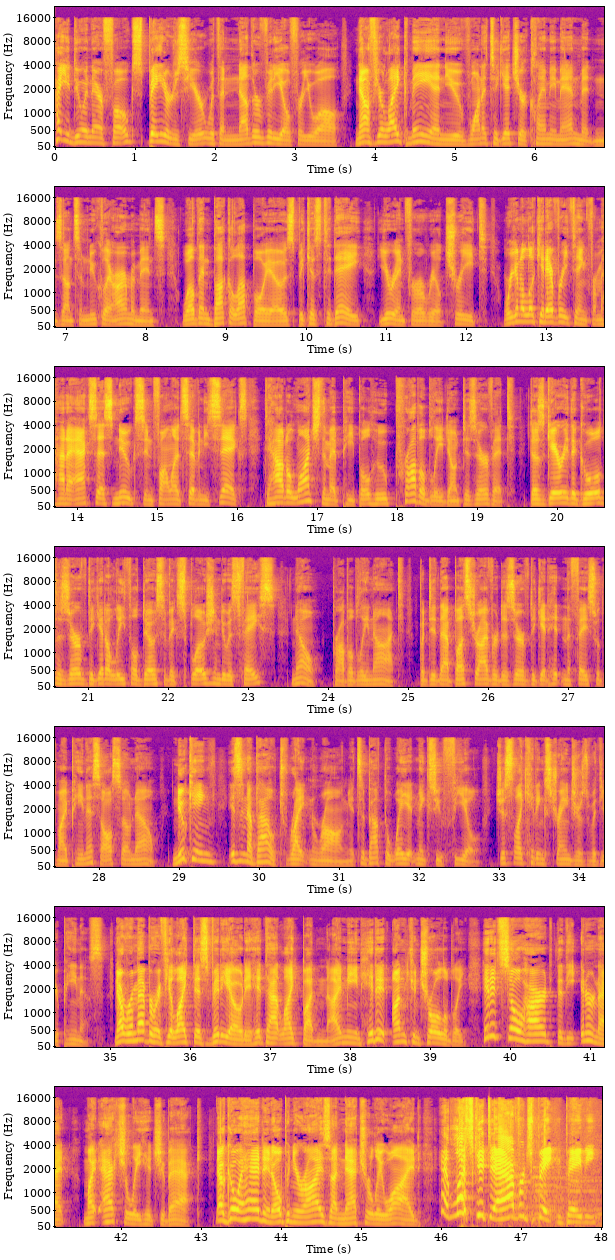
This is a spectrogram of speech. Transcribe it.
How you doing there, folks? Baters here with another video for you all. Now, if you're like me and you've wanted to get your clammy man mittens on some nuclear armaments, well then buckle up, boyos, because today you're in for a real treat. We're gonna look at everything from how to access nukes in Fallout 76 to how to launch them at people who probably don't deserve it. Does Gary the Ghoul deserve to get a lethal dose of explosion to his face? No, probably not. But did that bus driver deserve to get hit in the face with my penis? Also, no. Nuking isn't about right and wrong, it's about the way it makes you feel, just like hitting strangers with your penis. Now remember, if you like this video, to hit that like button. I mean, hit it uncontrollably. Hit it so hard that the internet might actually hit you back. Now go ahead and open your eyes unnaturally wide, and let's get to average baiting, baby!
